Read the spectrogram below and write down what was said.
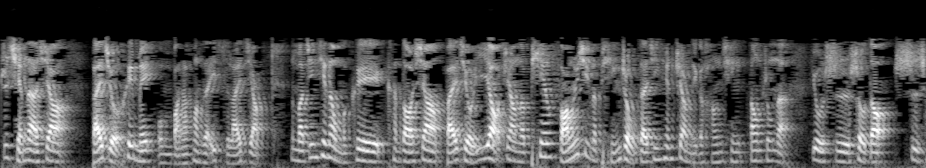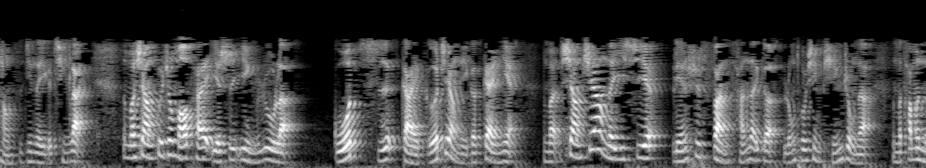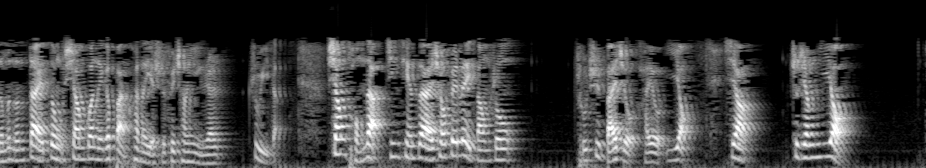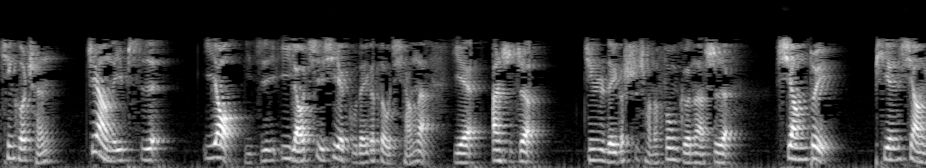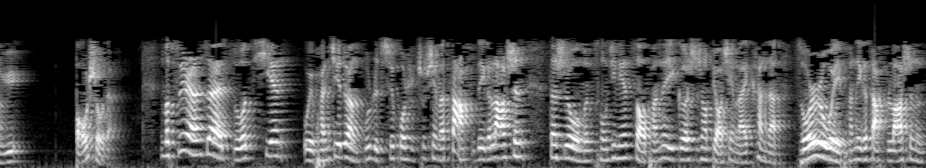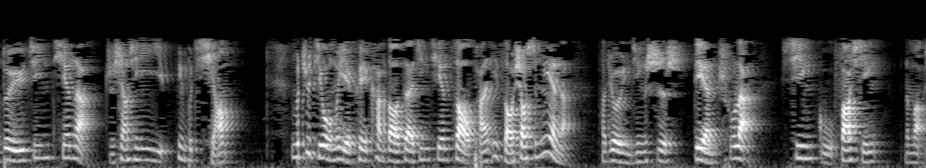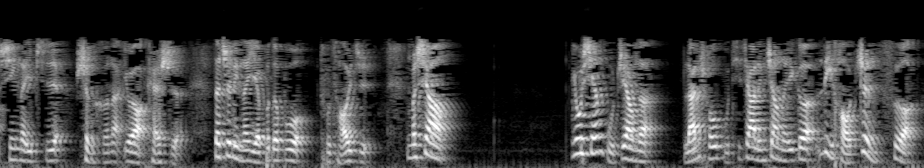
之前呢，像白酒、黑莓，我们把它放在一起来讲。那么今天呢，我们可以看到像白酒、医药这样的偏防御性的品种，在今天这样的一个行情当中呢，又是受到市场资金的一个青睐。那么像贵州茅台也是引入了国企改革这样的一个概念。那么像这样的一些连续反弹的一个龙头性品种呢，那么它们能不能带动相关的一个板块呢，也是非常引人注意的。相同的，今天在消费类当中，除去白酒，还有医药，像浙江医药、清河城这样的一批医药以及医疗器械股的一个走强呢，也暗示着今日的一个市场的风格呢是相对偏向于保守的。那么虽然在昨天。尾盘阶段，股指期货是出现了大幅的一个拉升，但是我们从今天早盘的一个市场表现来看呢，昨日尾盘的一个大幅拉升，对于今天呢指向性意义并不强。那么具体我们也可以看到，在今天早盘一早消息面呢，它就已经是点出了新股发行，那么新的一批审核呢又要开始，在这里呢也不得不吐槽一句。那么像优先股这样的蓝筹股 T 加零这样的一个利好政策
